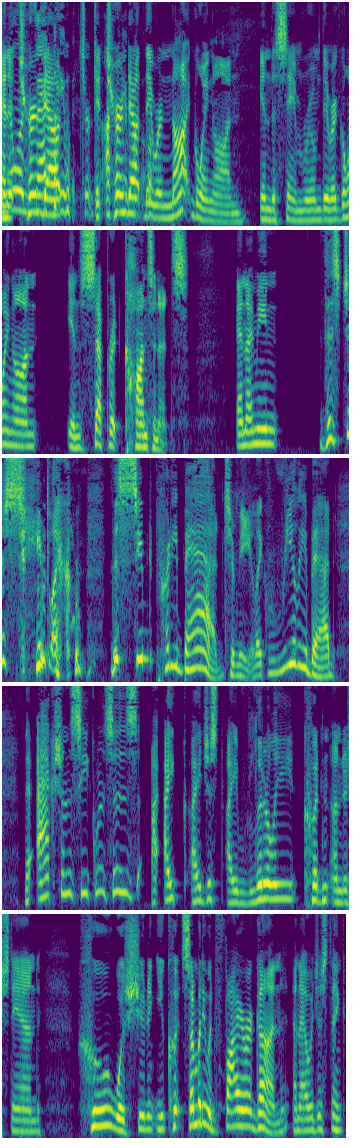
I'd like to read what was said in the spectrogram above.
And it turned exactly out it turned out they were not going on in the same room. They were going on in separate continents. And I mean, this just seemed like this seemed pretty bad to me, like really bad. The action sequences, I, I, I just, I literally couldn't understand who was shooting. You could somebody would fire a gun, and I would just think,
